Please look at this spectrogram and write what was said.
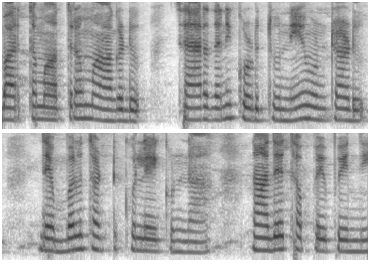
భర్త మాత్రం ఆగడు. శారదని కొడుతూనే ఉంటాడు. దెబ్బలు తట్టుకోలేకుండా నాదే తప్పైపోయింది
